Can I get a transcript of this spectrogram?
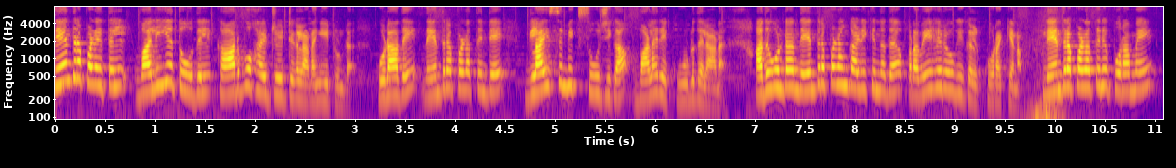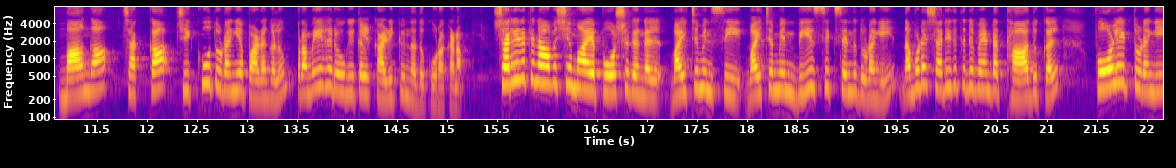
നേന്ത്രപ്പഴത്തിൽ വലിയ തോതിൽ കാർബോഹൈഡ്രേറ്റുകൾ അടങ്ങിയിട്ടുണ്ട്. കൂടാതെ നേന്ത്രപ്പഴത്തിന്റെ ഗ്ലൈസമിക് സൂചിക വളരെ കൂടുതലാണ്. അതുകൊണ്ട് നേന്ത്രപ്പഴം കഴിക്കുന്നത് പ്രമേഹ രോഗികൾ കുറയ്ക്കണം. നേന്ത്രപ്പഴത്തിന് പുറമെ മാങ്ങ ചക്ക ചിക്കു തുടങ്ങിയ പഴങ്ങളും പ്രമേഹ രോഗികൾ കഴിക്കുന്നത് കുറക്കണം. ശരീരത്തിനാവശ്യമായ പോഷകങ്ങൾ vitamin C vitamin B six എന്ന് തുടങ്ങി നമ്മുടെ ശരീരത്തിന് വേണ്ട ധാതുക്കൾ ഫോളേറ്റ് തുടങ്ങി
